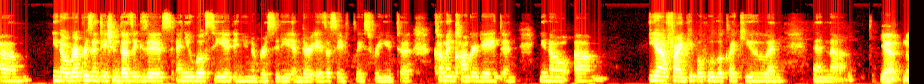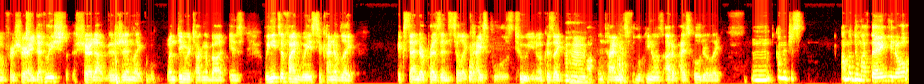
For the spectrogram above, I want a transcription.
um, you know representation does exist and you will see it in university and there is a safe place for you to come and congregate and you know um, yeah find people who look like you and and uh, yeah no for sure. I definitely sh- share that vision. Like one thing we're talking about is we need to find ways to kind of like extend our presence to like high schools too you know because like mm-hmm. oftentimes filipinos out of high school they're like mm, i'm gonna just i'm gonna do my thing you know?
